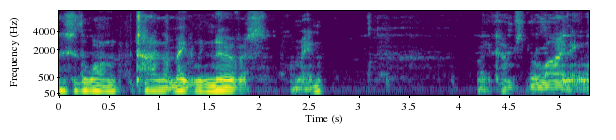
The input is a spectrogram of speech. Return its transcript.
This is the one time that makes me nervous. I mean, when it comes to the lining.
